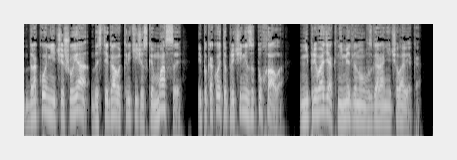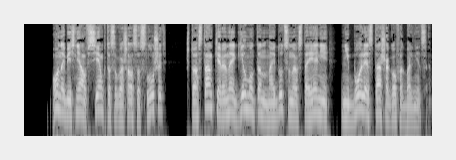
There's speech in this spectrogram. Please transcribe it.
Драконья чешуя достигала критической массы и по какой-то причине затухала, не приводя к немедленному возгоранию человека. Он объяснял всем, кто соглашался слушать, что останки Рене Гилмонтон найдутся на расстоянии не более ста шагов от больницы.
